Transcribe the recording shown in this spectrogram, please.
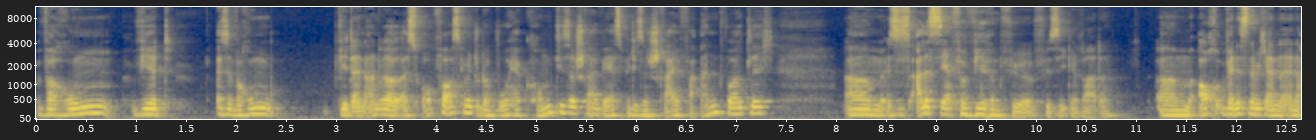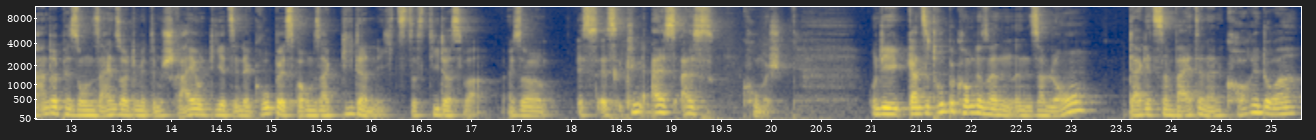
Warum wird, also warum wird ein anderer als Opfer ausgewählt oder woher kommt dieser Schrei? Wer ist für diesen Schrei verantwortlich? Ähm, es ist alles sehr verwirrend für, für sie gerade. Ähm, auch wenn es nämlich eine, eine andere Person sein sollte mit dem Schrei und die jetzt in der Gruppe ist, warum sagt die dann nichts, dass die das war? Also es, es klingt alles, alles komisch. Und die ganze Truppe kommt in so einen, Salon, da geht es dann weiter in einen Korridor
